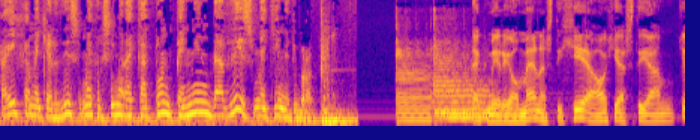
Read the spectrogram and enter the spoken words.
Θα είχαμε κερδίσει μέχρι σήμερα 150 δις με εκείνη την πρόταση. Τεκμηριωμένα στοιχεία, όχι αστεία και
